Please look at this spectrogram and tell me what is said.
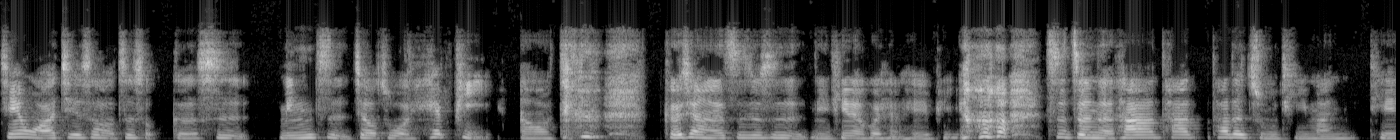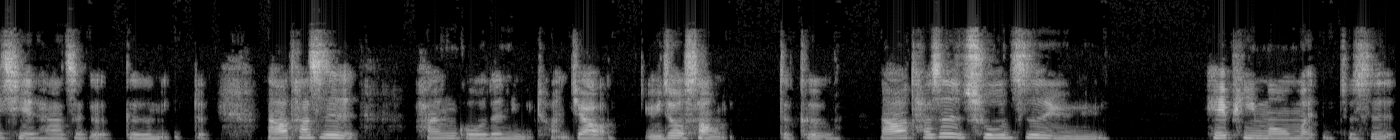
今天我要介绍的这首歌是名字叫做《Happy》，然后 可想而知，就是你听了会很 happy，是真的。它它它的主题蛮贴切它这个歌名的。然后它是韩国的女团叫宇宙少女的歌，然后它是出自于 Happy Moment，就是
